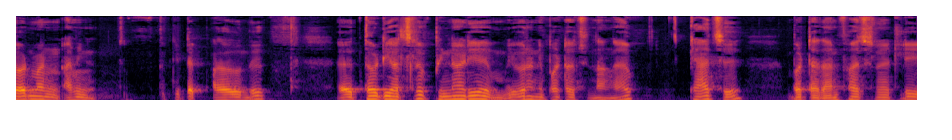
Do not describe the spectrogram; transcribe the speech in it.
தேர்ட் மேன் ஐ மீன் கிட்ட அதாவது வந்து தேர்ட்டி ஹார்ட்ஸில் பின்னாடியே இவரை நிப்பாட்ட வச்சுருந்தாங்க. கேட்ச்சு பட் அது அன்ஃபார்ச்சுனேட்லி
